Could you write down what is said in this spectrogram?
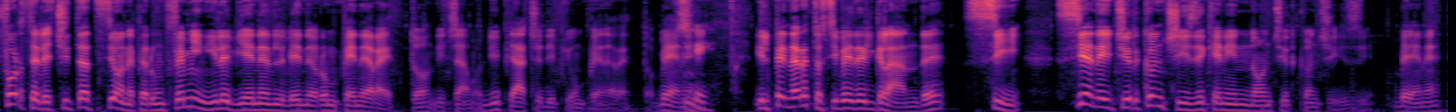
forse l'eccitazione per un femminile viene nel venere un pene eretto, diciamo. Gli piace di più un pene eretto. Bene. Sì. Il pene eretto si vede il glande? Sì, sia nei circoncisi che nei non circoncisi. Bene.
